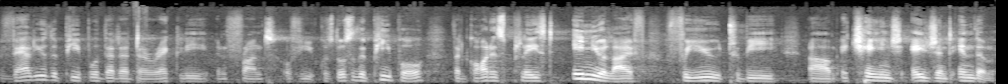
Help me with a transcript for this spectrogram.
value the people that are directly in front of you, because those are the people that God has placed in your life for you to be um, a change agent in them.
